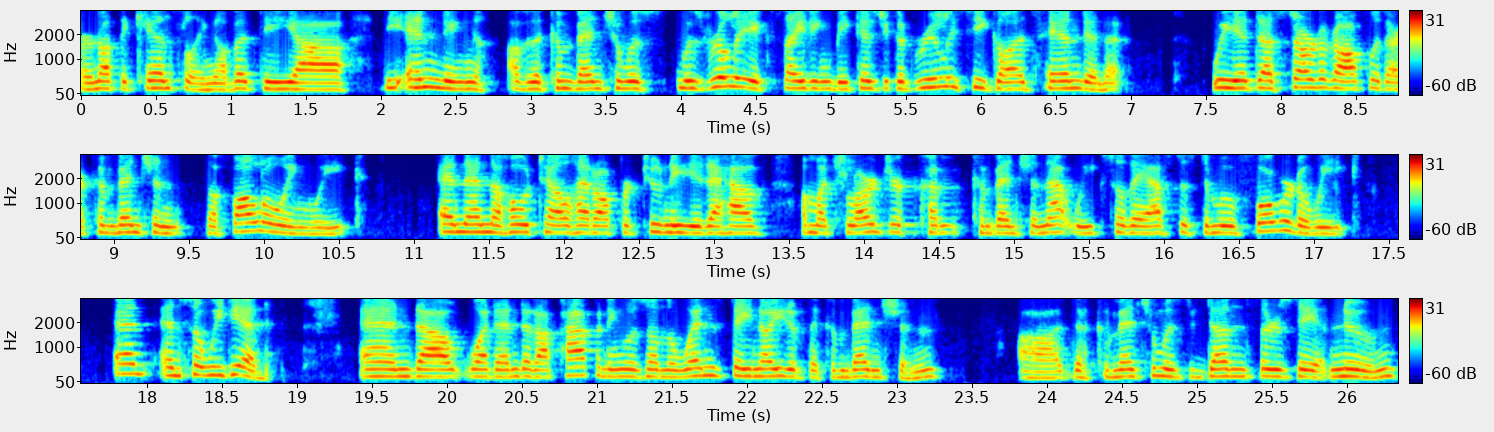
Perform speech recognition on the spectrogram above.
or not the canceling of it, the uh, the ending of the convention was was really exciting because you could really see God's hand in it. We had uh, started off with our convention the following week, and then the hotel had opportunity to have a much larger com- convention that week, so they asked us to move forward a week, and and so we did. And uh, what ended up happening was on the Wednesday night of the convention, uh, the convention was done Thursday at noon.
